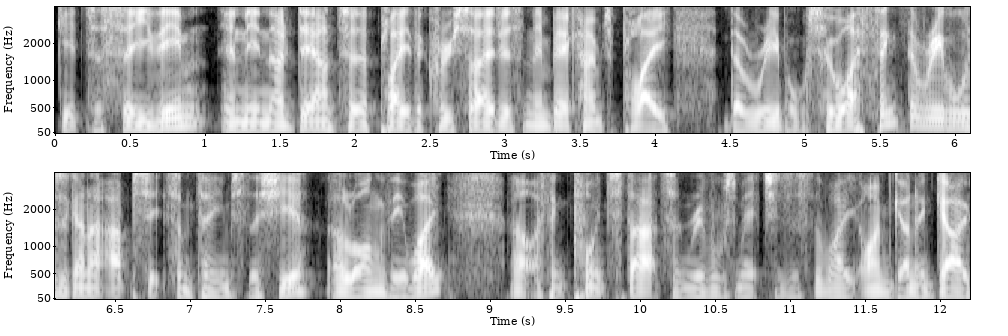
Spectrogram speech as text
get to see them. And then they're down to play the Crusaders and then back home to play the Rebels, who I think the Rebels are going to upset some teams this year along their way. Uh, I think point starts and Rebels matches is the way I'm going to go.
